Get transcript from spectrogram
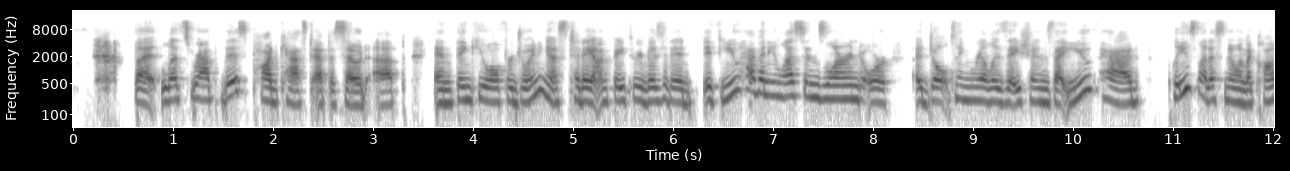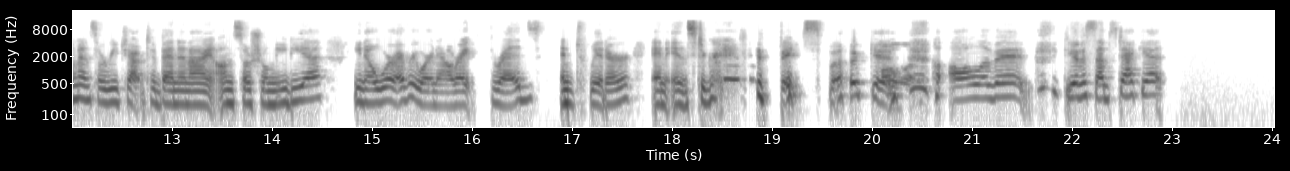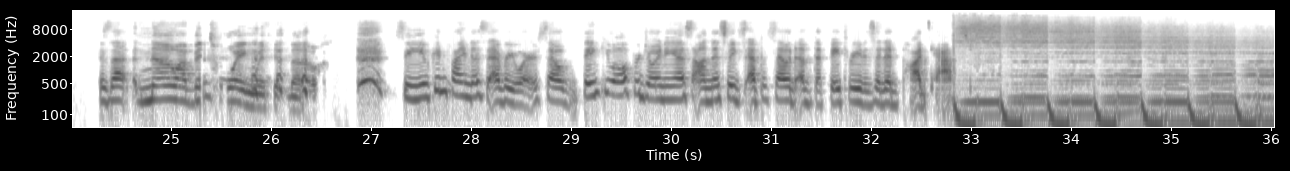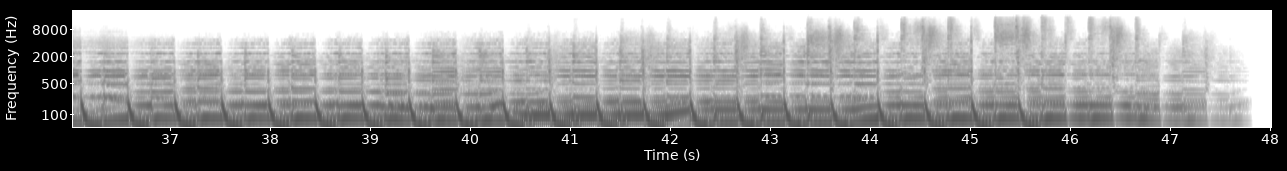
But let's wrap this podcast episode up. And thank you all for joining us today on Faith Revisited. If you have any lessons learned or adulting realizations that you've had, please let us know in the comments or reach out to Ben and I on social media. You know, we're everywhere now, right? Threads and Twitter and Instagram and Facebook and All of all of it. Do you have a Substack yet? Is that No, I've been toying with it though. So you can find us everywhere. So thank you all for joining us on this week's episode of the Faith Revisited podcast.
